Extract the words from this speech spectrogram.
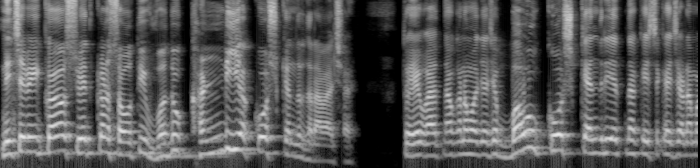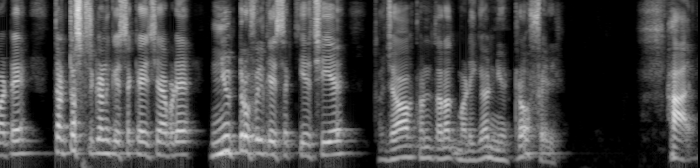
નીચે પૈકી કયો શ્વેતકણ સૌથી વધુ ખંડીય કોષ કેન્દ્ર ધરાવે છે? તો એ વાતના કરવામાં જે છે. બહુ કોષ કેન્દ્રીય રચના કહી શકાય છે એના માટે. તટસ્થકણ કહી શકાય છે આપણે. ન્યુટ્રોફિલ કહી શકીએ છીએ. તો જવાબ તમને તરત મળી ગયો, ન્યુટ્રોફિલ. હા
